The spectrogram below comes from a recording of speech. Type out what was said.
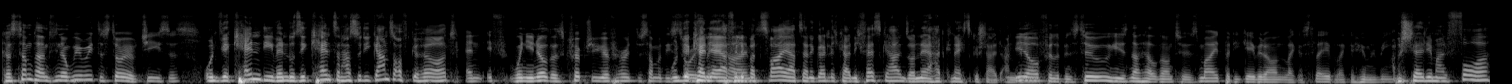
Because sometimes you know we read the story of Jesus, und wir kennen die, wenn du sie kennst, dann hast du die ganz oft gehört. and if when you know the scripture, you have heard some of these Und wir stories kennen ja, many Philippa times. 2, er hat seine Göttlichkeit nicht festgehalten, sondern er hat Knechtsgestalt You know angenommen. Philippians two. He's not held on to his might, but he gave it on like a slave, like a human being. Aber stell dir mal vor,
